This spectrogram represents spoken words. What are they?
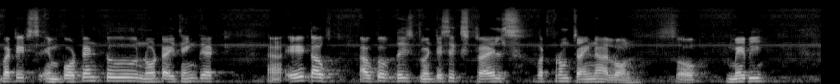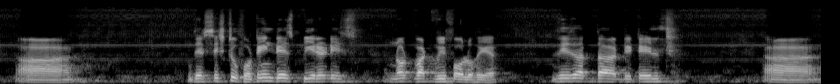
but it's important to note, I think, that uh, eight out, out of these 26 trials were from China alone. So maybe their 6 to 14 days period is not what we follow here. These are the detailed uh,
